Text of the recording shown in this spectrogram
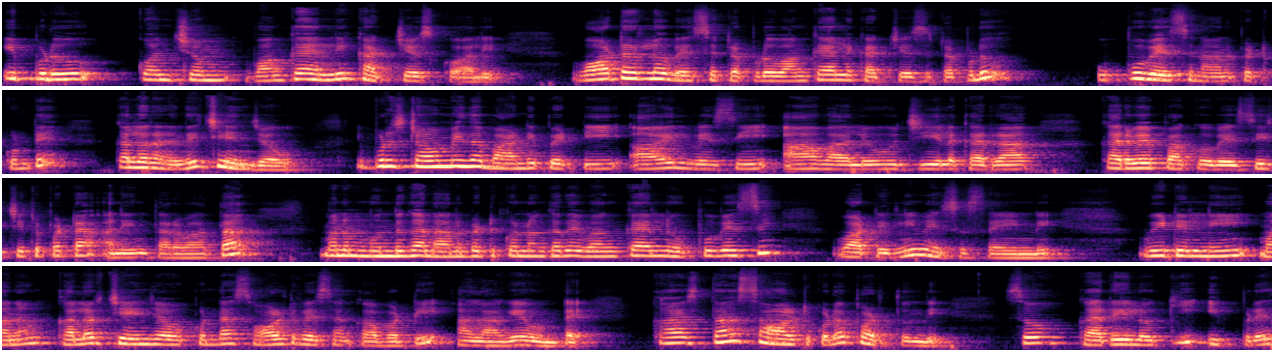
ఇప్పుడు కొంచెం వంకాయల్ని కట్ చేసుకోవాలి. వాటర్లో వేసేటప్పుడు వంకాయల్ని కట్ చేసేటప్పుడు ఉప్పు వేసి నానపెట్టుకుంటే కలర్ అనేది చేంజ్ అవ్వు. ఇప్పుడు స్టవ్ మీద బాండి పెట్టి ఆయిల్ వేసి ఆవాలు జీలకర్ర కరివేపాకు వేసి చిటపట అనిన తర్వాత మనం ముందుగా నానబెట్టుకున్నాం కదా వంకాయలని ఉప్పు వేసి వాటిని వేసేసేయండి. వీటిల్ని మనం కలర్ చేంజ్ అవ్వకుండా సాల్ట్ వేసాం కాబట్టి అలాగే ఉంటాయి. కాస్త సాల్ట్ కూడా పడుతుంది. సో కర్రీలోకి ఇప్పుడే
